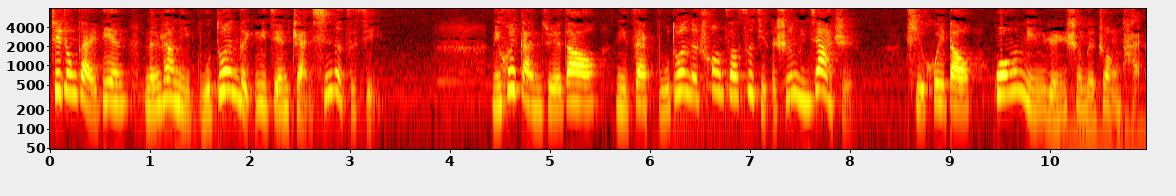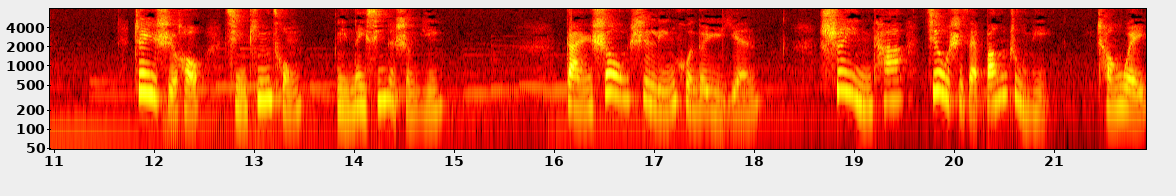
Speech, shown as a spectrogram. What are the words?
这种改变能让你不断的遇见崭新的自己，你会感觉到你在不断的创造自己的生命价值，体会到光明人生的状态。这时候，请听从你内心的声音，感受是灵魂的语言，顺应它就是在帮助你成为。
